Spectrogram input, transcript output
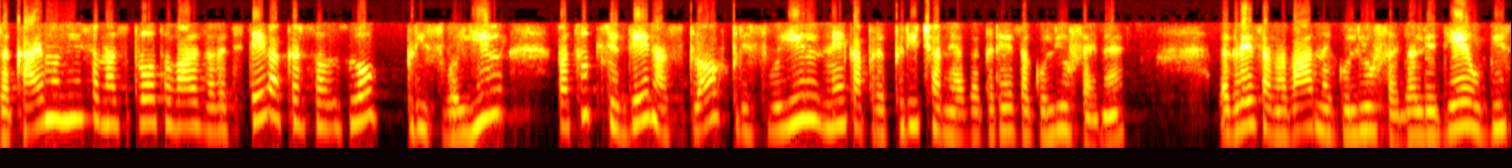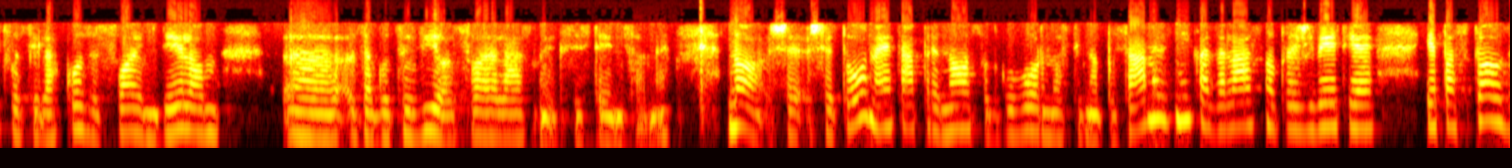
Zakaj mu niso nasprotovali? Zaradi tega, ker so zelo prisvojili, pa tudi ljudje nasploh prisvojili neka prepričanja, da gre za goljufe, ne? Da gre za navadne goljufe, da ljudje v bistvu si lahko za svojim delom uh, zagotovijo svojo lastno eksistenco. Ne? No, še, še to, ne, ta prenos odgovornosti na posameznika za lastno preživetje je pa sploh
